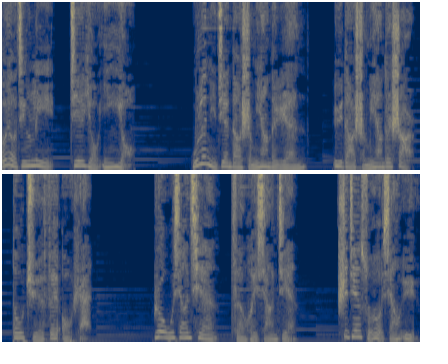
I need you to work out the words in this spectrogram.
所有经历皆有因有，无论你见到什么样的人，遇到什么样的事儿，都绝非偶然。若无相欠，怎会相见？世间所有相遇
